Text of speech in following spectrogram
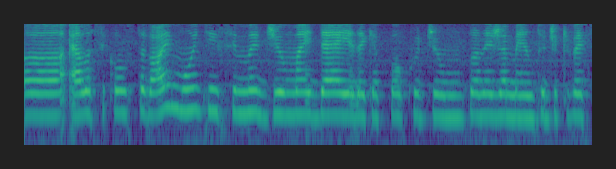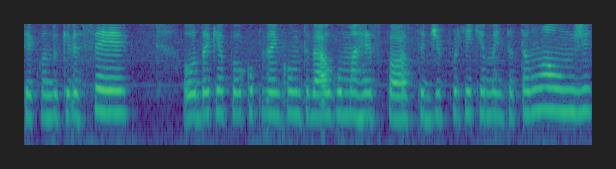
Uh, ela se constrói muito em cima de uma ideia, daqui a pouco, de um planejamento de que vai ser quando crescer, ou daqui a pouco para encontrar alguma resposta de por que, que a mãe está tão longe.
